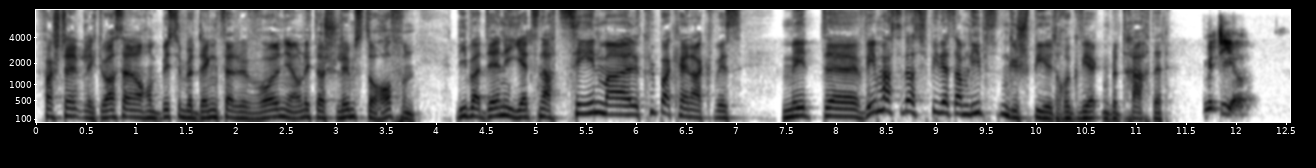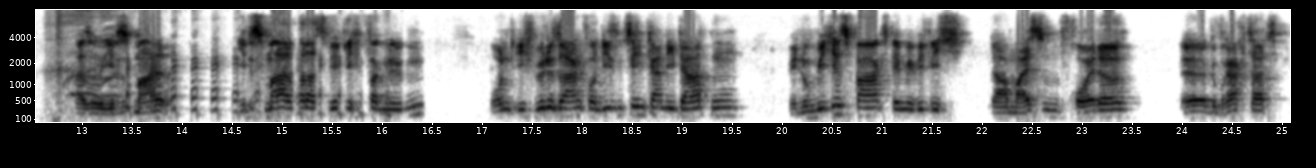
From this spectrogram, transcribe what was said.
Verständlich, du hast ja noch ein bisschen Bedenkzeit, wir wollen ja auch nicht das Schlimmste hoffen. Lieber Danny, jetzt nach zehnmal Küperkenner-Quiz, mit äh, wem hast du das Spiel jetzt am liebsten gespielt, rückwirkend betrachtet? Mit dir. Also jedes Mal, jedes Mal war das wirklich ein Vergnügen. Und ich würde sagen, von diesen zehn Kandidaten, wenn du mich jetzt fragst, wer mir wirklich da am meisten Freude äh, gebracht hat,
